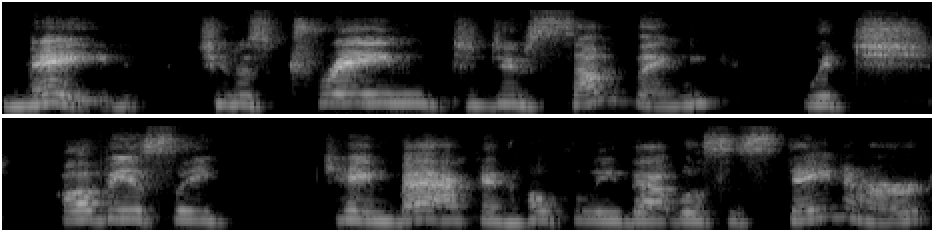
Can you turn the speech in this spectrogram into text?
maid. She was trained to do something which obviously came back and hopefully that will sustain her.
